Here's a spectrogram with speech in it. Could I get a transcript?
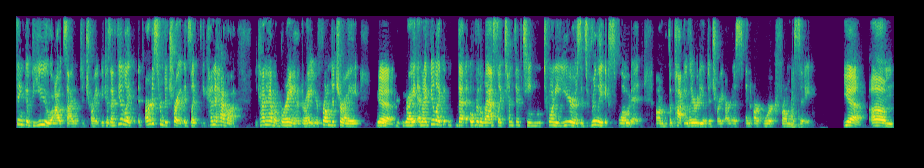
think of you outside of detroit? Because i feel like artists from detroit it's like you kind of have a you kind of have a brand right? You're from detroit yeah. right? And i feel like that over the last like 10 15 20 years it's really exploded um, the popularity of detroit artists and artwork from the city. Yeah um,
